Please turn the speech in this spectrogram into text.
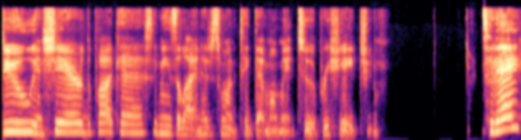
do and share the podcast. It means a lot. And I just want to take that moment to appreciate you. Today,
